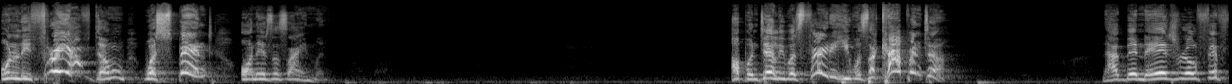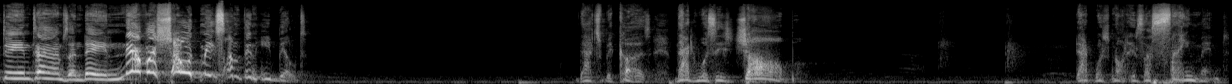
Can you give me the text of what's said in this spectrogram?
Only three of them were spent on his assignment. Up until he was 30, he was a carpenter. Now, I've been to Israel 15 times and they never showed me something he built. That's because that was his job. That was not his assignment.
